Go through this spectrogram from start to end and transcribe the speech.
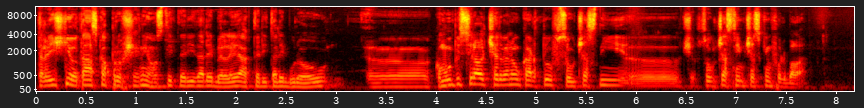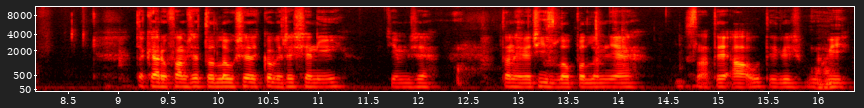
tradiční otázka pro všechny hosty, kteří tady byli a kteří tady budou. Eh, Komu by si dal červenou kartu v, současný, eh, v současném českém fotbale? Tak já doufám, že tohle už je jako vyřešený tím, že to největší zlo podle mě snad je out, i když Bůh ví,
